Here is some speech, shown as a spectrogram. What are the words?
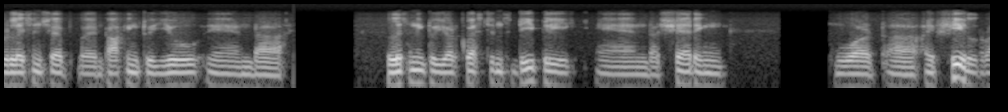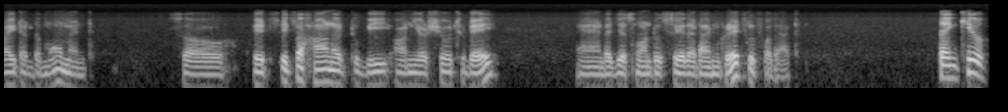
relationship when talking to you and uh, listening to your questions deeply and uh, sharing what uh, I feel right at the moment. So it's it's a honor to be on your show today, and I just want to say that I'm grateful for that. Thank you.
